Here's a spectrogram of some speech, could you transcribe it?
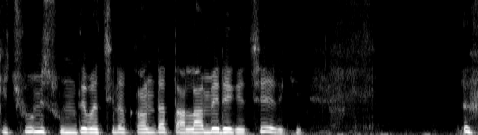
কিছু আমি শুনতে পাচ্ছি না, কানটা তালা মেরে গেছে আর কি। উফ।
